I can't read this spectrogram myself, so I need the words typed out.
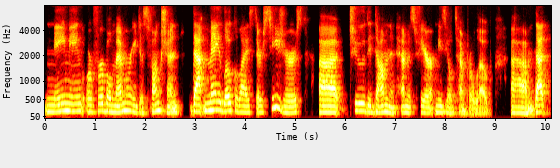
naming or verbal memory dysfunction, that may localize their seizures uh, to the dominant hemisphere mesial temporal lobe. Um, that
